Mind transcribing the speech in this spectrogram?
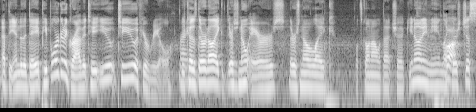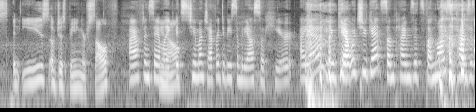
at the end of the day, people are gonna gravitate you to you if you're real Right. because they're like, there's no airs, there's no like, what's going on with that chick? You know what I mean? Like, Well- there's just an ease of just being yourself. I often say, I'm You like, know? it's too much effort to be somebody else. So here I am. you get what you get. Sometimes it's fun Molly. Sometimes it's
